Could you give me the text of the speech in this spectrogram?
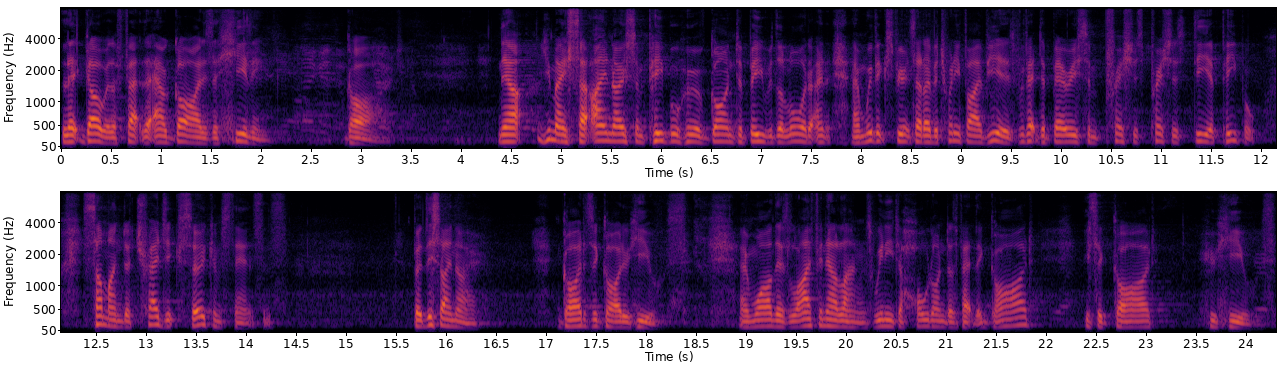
let go of the fact that our God is a healing God. Now, you may say, I know some people who have gone to be with the Lord, and, and we've experienced that over 25 years. We've had to bury some precious, precious, dear people, some under tragic circumstances. But this I know God is a God who heals. And while there's life in our lungs, we need to hold on to the fact that God is a God who heals.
